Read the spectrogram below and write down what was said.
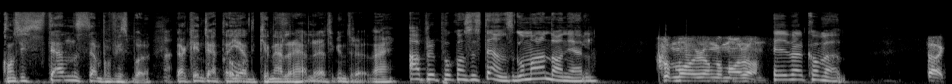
konsistensen på fiskbullar. Jag kan inte äta gäddknäller heller, jag tycker inte det. Nej. Apropå konsistens, god morgon Daniel. God morgon, god morgon. Hej, välkommen. Tack.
